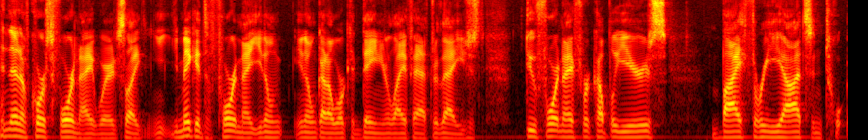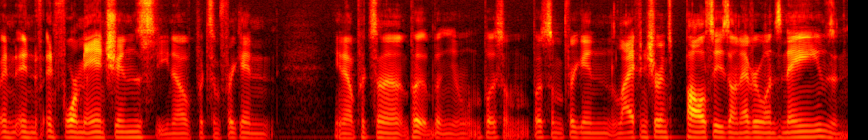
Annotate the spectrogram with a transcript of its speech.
And then of course Fortnite, where it's like you make it to Fortnite, you don't you don't got to work a day in your life after that. You just do Fortnite for a couple years, buy three yachts and, and, and four mansions. You know, put some freaking you know, put some put, you know put some put some freaking life insurance policies on everyone's names and,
